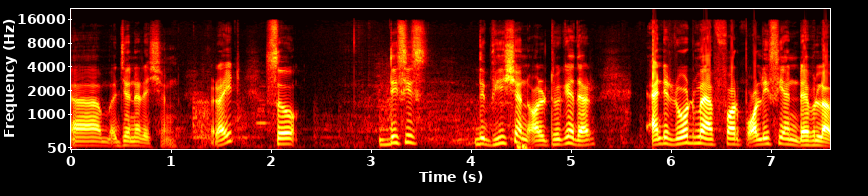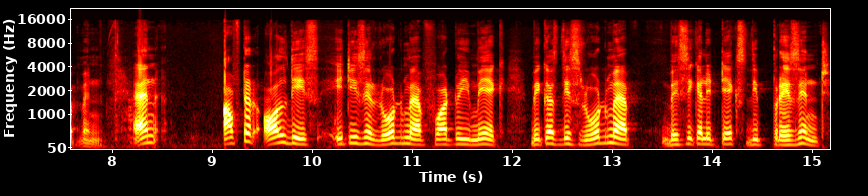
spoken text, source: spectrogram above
um, generation right. So, this is the vision altogether and a roadmap for policy and development and after all this it is a roadmap what we make because this roadmap basically takes the present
